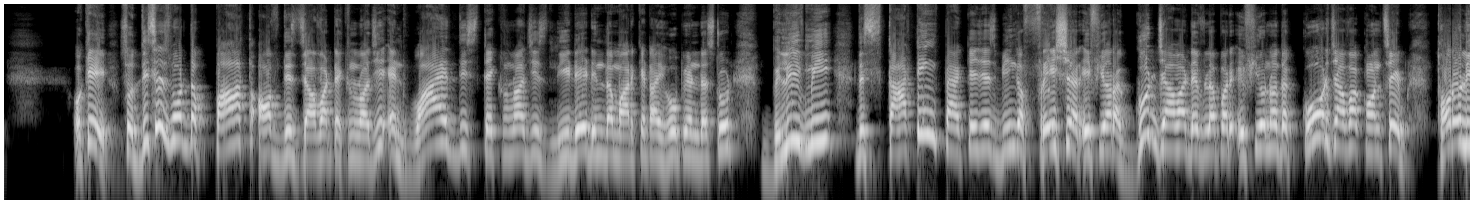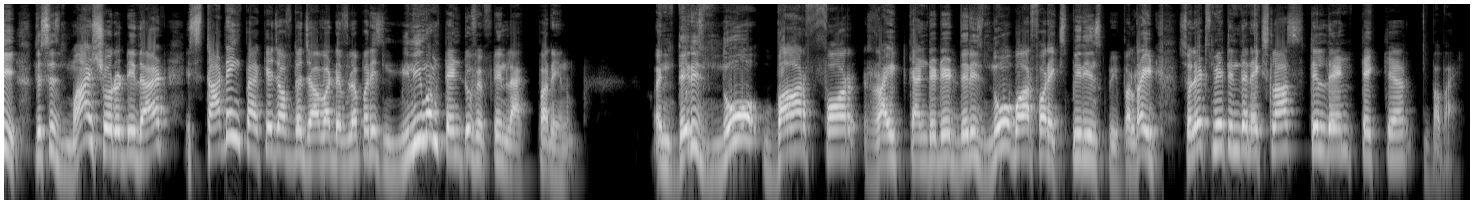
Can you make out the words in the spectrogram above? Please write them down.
Okay, so this is what the path of this Java technology and why this technology is needed in the market. I hope you understood. Believe me, the starting packages being a fresher, if you are a good Java developer, if you know the core Java concept thoroughly, this is my surety that starting package of the Java developer is minimum 10 to 15 lakh per annum. And there is no bar for right candidate. There is no bar for experienced people, right? So let's meet in the next class. Till then, take care. Bye-bye.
